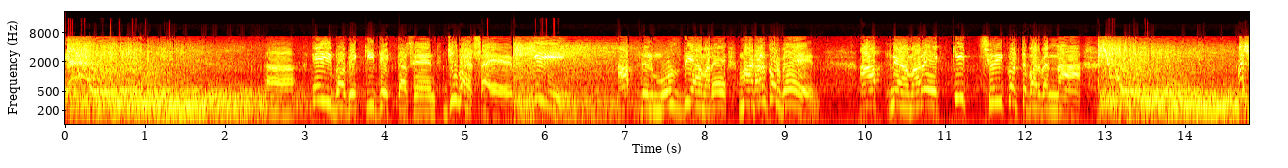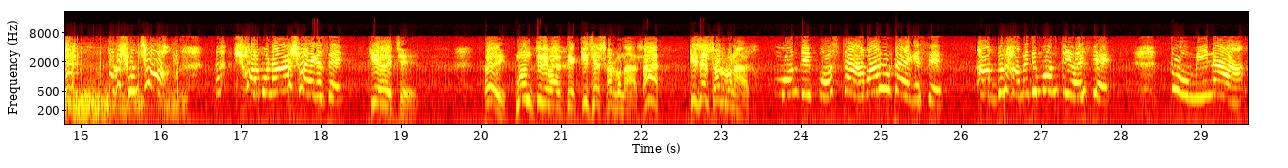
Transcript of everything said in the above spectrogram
এইভাবে কি দেখতাছেন? জুবাইর সাহেব, কি? আপনার মুজ দিয়ে আমারে মার্ডার করবেন। আপনি আমারে কিচ্ছুই করতে পারবেন না। আচ্ছা তোকে শুনছো? সর্বনাশ হয়ে গেছে। কি হয়েছে? এই মন্ত্রী বাড়িতে কিসের সর্বনাশ হ্যাঁ? কিসের সর্বনাশ? মন্ত্রীর পোস্টটা আবার উঠে গেছে। আব্দুল হামিদি মন্ত্রী হইছে। তুমি না।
